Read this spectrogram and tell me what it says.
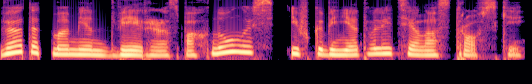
В этот момент дверь распахнулась, и в кабинет влетел Островский.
